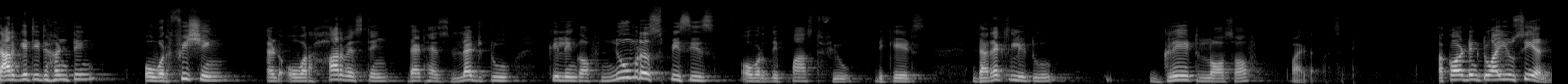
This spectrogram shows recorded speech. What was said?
targeted hunting, overfishing and over-harvesting that has led to killing of numerous species over the past few decades directly to great loss of biodiversity. According to IUCN,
